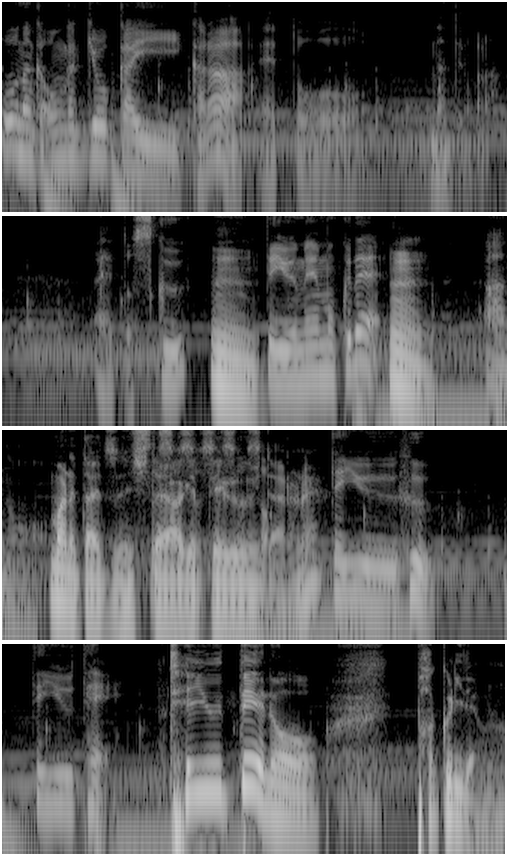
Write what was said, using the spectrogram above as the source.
をなんか音楽業界からえっとなんていうのかな。えっと救うっうん。ていう名目でうん。あのマネタイズにしてあげてるみたいなね。っていう風っていう体。っていう体のパクリだよな。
